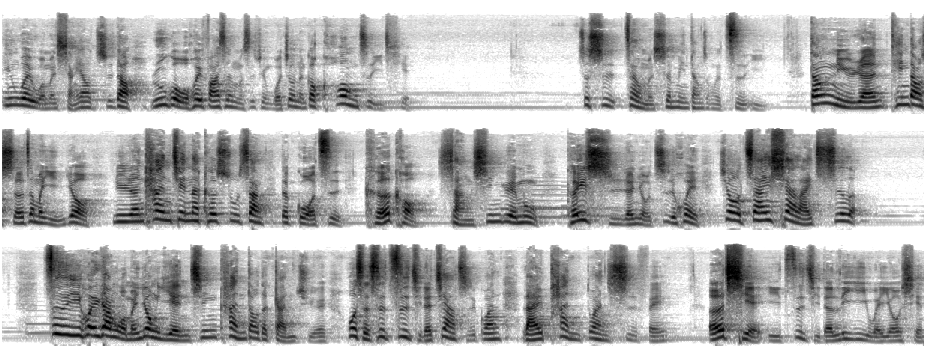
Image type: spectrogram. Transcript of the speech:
因为我们想要知道，如果我会发生什么事情，我就能够控制一切。这是在我们生命当中的自意。当女人听到蛇这么引诱，女人看见那棵树上的果子可口、赏心悦目，可以使人有智慧，就摘下来吃了。自意会让我们用眼睛看到的感觉，或者是自己的价值观来判断是非，而且以自己的利益为优先。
